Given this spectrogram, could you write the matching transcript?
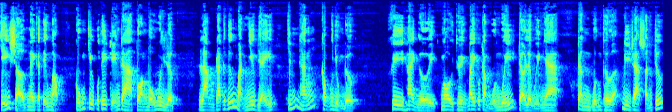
Chỉ sợ ngay cả Tiểu Ngọc cũng chưa có thi triển ra toàn bộ quy lực, làm ra cái thứ mạnh như vậy, chính hắn không có dùng được. Khi hai người ngồi thuyền bay của Trầm quận quý trở lại huyện nhà, Trần quận thừa đi ra sảnh trước,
